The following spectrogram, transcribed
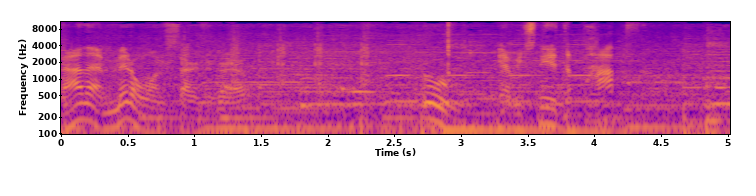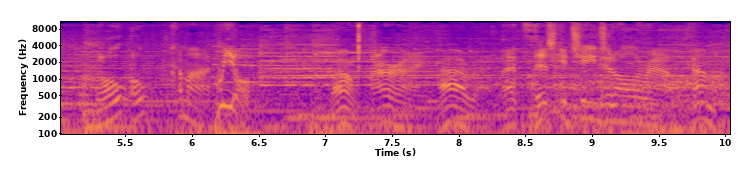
Now that middle one's starting to grab. Ooh. Yeah, we just needed to pop. Oh, oh, come on. Wheel. Boom. All right. All right, let's This could change it all around. Come on.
